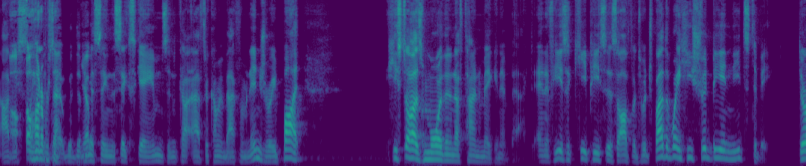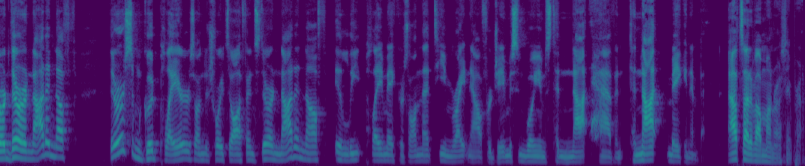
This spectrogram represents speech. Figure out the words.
Obviously, with 100%. the- with the Yep. missing the six games and co- after coming back from an injury, but he still has more than enough time to make an impact. And if he's a key piece of this offense, which by the way he should be and needs to be, there are there are not enough. There are some good players on Detroit's offense. There are not enough elite playmakers on that team right now for Jameson Williams to not have an, to not make an impact. Outside of Amon-Ra St. Brown.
